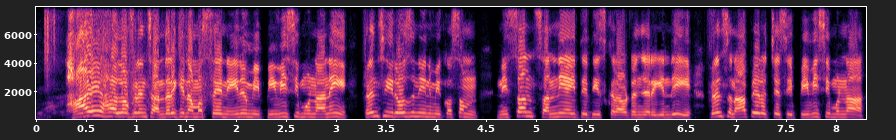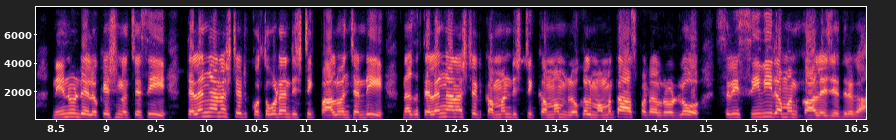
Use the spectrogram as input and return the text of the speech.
Yeah. హాయ్ హలో ఫ్రెండ్స్ అందరికీ నమస్తే. నేను మీ పీవీసీ మున్నాని. ఫ్రెండ్స్ ఈ రోజు నేను మీకోసం నిసాన్ సన్నీ అయితే తీసుకురావడం జరిగింది. ఫ్రెండ్స్ నా పేరు వచ్చేసి పీవీసీ మున్నా. నేను ఉండే లొకేషన్ వచ్చేసి తెలంగాణ స్టేట్ కొత్తగూడెం డిస్టిక్ పాల్వంచండి. నాకు Telangana state Khammam district Khammam local Mamata hospital రోడ్లో శ్రీ సివి రమన్ కాలేజ్ ఎదురుగా.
